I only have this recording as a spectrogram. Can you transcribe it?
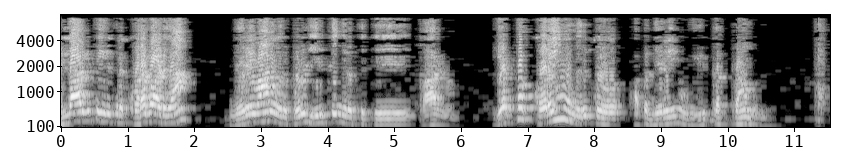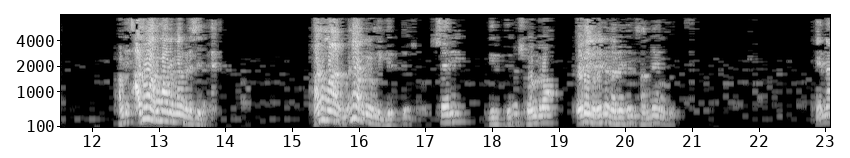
எல்லார்கிட்ட இருக்கிற குறைபாடுதான் நிறைவான ஒரு பொருள் இருக்குங்கிறதுக்கு காரணம். எப்ப குறைன்னு ஒண்ணு இருக்கோ அப்ப நிறைன்னு ஒண்ணு இருக்கத்தான் அப்படி அதுவும் அனுமானம் தான் கிடைச்சது. அனுமானம் அப்படி ஒண்ணு இருக்கு. சரி இருக்குன்னு சொல்றோம். இடையில நிறைய பேருக்கு சந்தேகம் ஏன்னா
